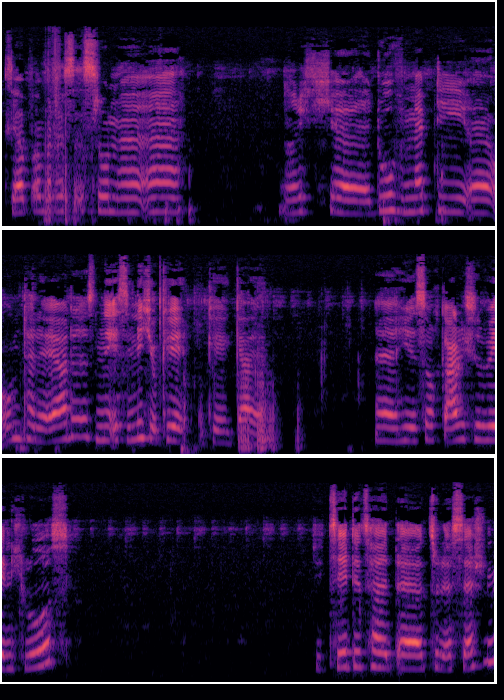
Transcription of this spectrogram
Glaube aber, das ist so eine, äh, eine richtig äh, doofe Map, die äh, unter der Erde ist. Ne, ist sie nicht. Okay, okay, geil. Äh, hier ist auch gar nicht so wenig los. Die zählt jetzt halt äh, zu der Session.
